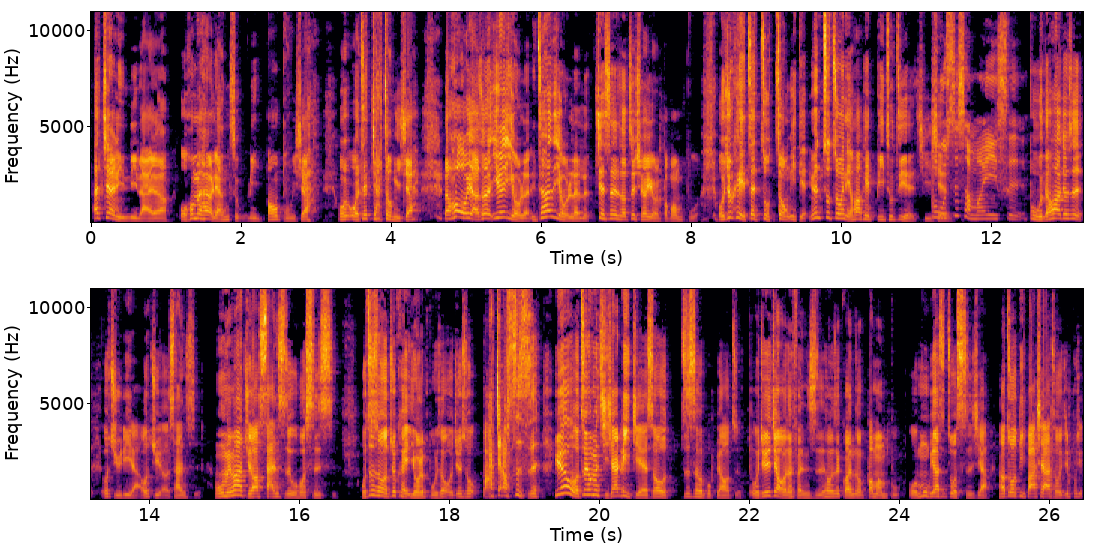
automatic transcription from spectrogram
啊，既然你你来了，我后面还有两组，你帮我补一下，我我再加重一下。”然后我想说，因为有人，你知道有人健身的时候最喜欢有人帮忙补，我就可以再做重一点，因为做重一点的话可以逼出自己的极限。补是什么意思？补的话就是我举例啦，我举三十，我没办法举到三十五或四十，我这时候就可以有人补的时候，我就说把它加到四十，因为我最后面几下力竭的时候姿势会不标准。我就会叫我的粉丝或者是观众帮忙补，我目标是做十下，然后做第八下的时候已经不行，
